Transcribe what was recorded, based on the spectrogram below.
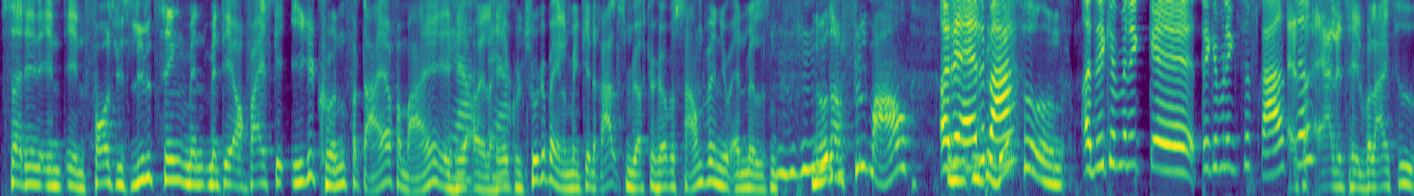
Så er det en, en forholdsvis lille ting, men, men det er jo faktisk ikke kun for dig og for mig ja, her, eller her ja. i Kulturkabalen, men generelt, som vi også kan høre på Soundvenue-anmeldelsen, noget, der har fyldt meget Og det i, er i det bare. bevidstheden. Og det kan man ikke, øh, det kan man ikke tage fra os, Altså vel? ærligt talt, hvor lang tid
